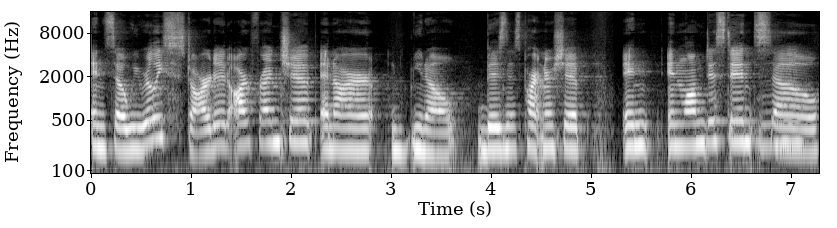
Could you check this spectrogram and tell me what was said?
And so we really started our friendship and our, you know, business partnership in, in long distance. So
